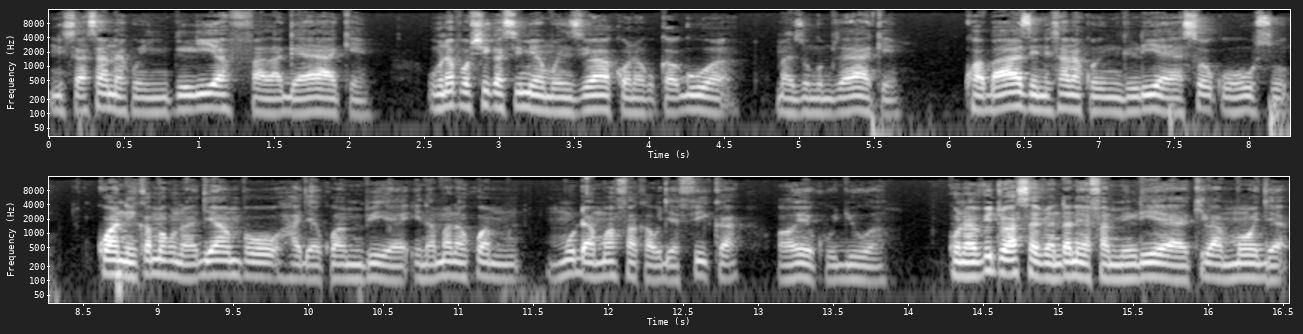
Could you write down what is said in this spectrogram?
ni sasa na kuingilia faraga yake. Unaposhika simu ya mwenzi wako na kukagua mazungumzo yake kwa baadhi ni sana kuingilia yasio kuhusu kwani kama kuna jambo hajakwambia inamaana kuwa muda mwafaka hujafika wa wewe kujua. Kuna vitu hasa vya ndani ya familia ya kila mmoja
